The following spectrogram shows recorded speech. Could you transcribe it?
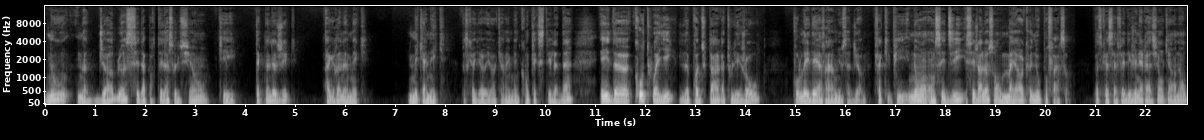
nous, notre job, c'est d'apporter la solution qui est technologique, agronomique, mécanique, parce qu'il y, a- quand même une complexité là-dedans, et de côtoyer le producteur à tous les jours pour l'aider à faire mieux sa job. Fait que, puis nous, on, s'est dit, ces gens-là sont meilleurs que nous pour faire ça. Parce que ça fait des générations qui en ont.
